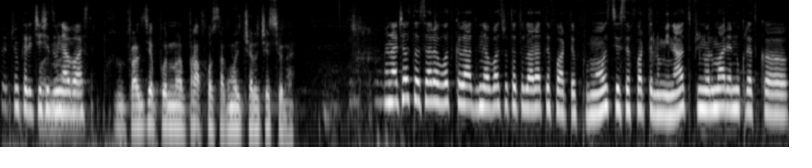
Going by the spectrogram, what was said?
Crăciun fericit și dumneavoastră! Tranziție până praful ăsta, cum zice recesiune. În această seară văd că la dumneavoastră totul arată foarte frumos, este foarte luminat, prin urmare nu cred că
